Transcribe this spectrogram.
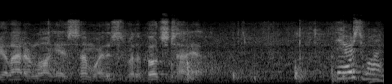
Must be a ladder along here somewhere. This is where the boats tie up. There's one.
